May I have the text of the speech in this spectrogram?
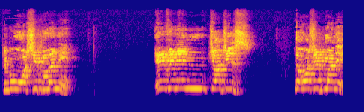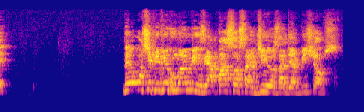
People worship money. Even in churches, they worship money. They worship even human beings, their pastors and GOs and their bishops.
